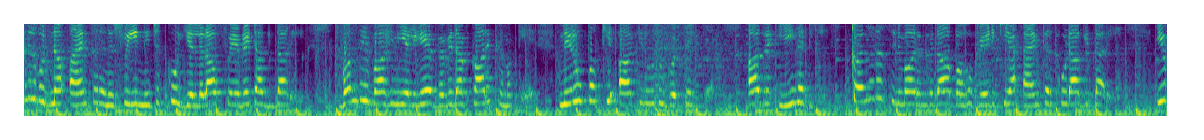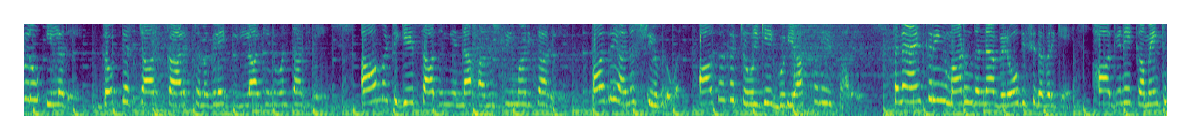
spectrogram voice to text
ಸ್ಯಾಂಡಲ್ವುಡ್ನ ಆಂಕರ್ ಅನುಶ್ರೀ ನಿಜಕ್ಕೂ ಎಲ್ಲರ ಫೇವರೇಟ್ ಆಗಿದ್ದಾರೆ. ಒಂದೇ ವಾಹಿನಿಯಲ್ಲಿಯೇ ವಿವಿಧ ಕಾರ್ಯಕ್ರಮಕ್ಕೆ ನಿರೂಪಕಿ ಆಗಿರುವುದು ಗೊತ್ತೇ ಇದೆ. ಆದ್ರೆ ಈ ನಟಿ ಕನ್ನಡ ಸಿನಿಮಾ ರಂಗದ ಬಹು ಬೇಡಿಕೆಯ ಆಂಕರ್ ಕೂಡ ಆಗಿದ್ದಾರೆ. ಇವರು ಇಲ್ಲದೆ ದೊಡ್ಡ ಸ್ಟಾರ್ ಕಾರ್ಯಕ್ರಮಗಳೇ ಇಲ್ಲ ಎನ್ನುವಂತಾಗಿದೆ. ಆ ಮಟ್ಟಿಗೆ ಸಾಧನೆಯನ್ನ ಅನುಶ್ರೀ ಮಾಡಿದ್ದಾರೆ. ಆದ್ರೆ ಅನುಶ್ರೀ ಅವರು ಆಗಾಗ ಟ್ರೋಲ್ಗೆ ಗುರಿಯಾಗ್ತಾನೆ ಇರ್ತಾರೆ. ತನ್ನ ಆಂಕರಿಂಗ್ ಮಾಡುವುದನ್ನ ವಿರೋಧಿಸಿದವರಿಗೆ ಹಾಗೇನೆ ಕಮೆಂಟ್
